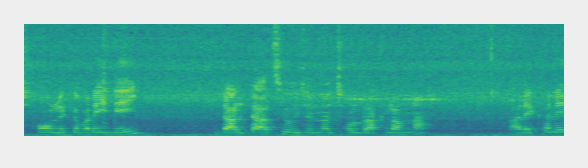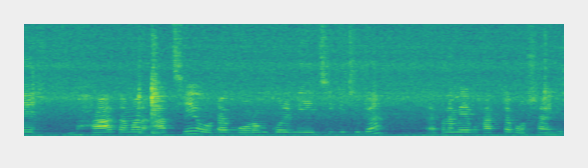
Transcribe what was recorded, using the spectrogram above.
ঝোল একেবারেই নেই। ডালটা আছে, ওই জন্য ঝোল রাখলাম না। আর এখানে ভাত আমার আছে, ওটা গরম করে নিয়েছি কিছুটা। এখন আমি ভাতটা বসাইনি।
